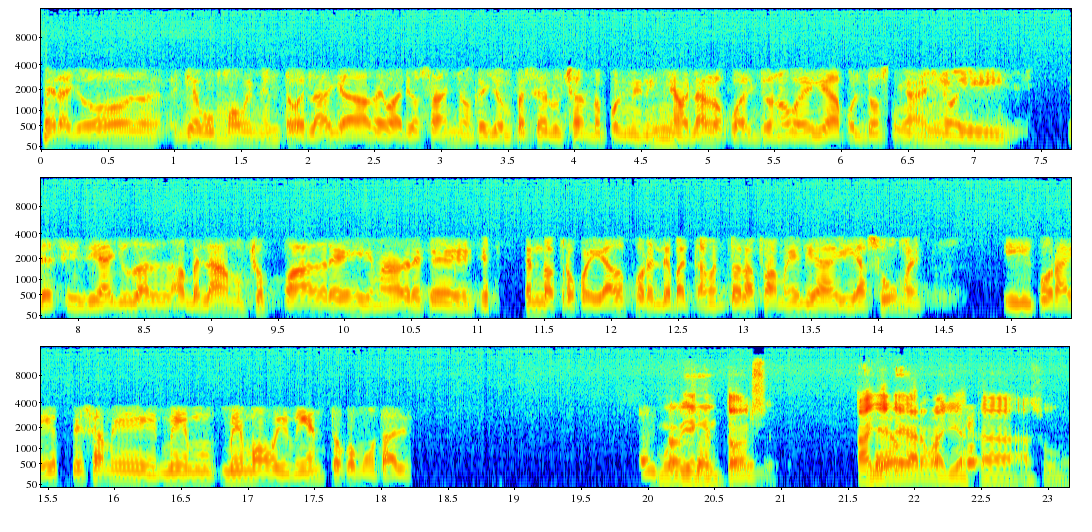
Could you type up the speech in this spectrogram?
Mira, yo llevo un movimiento, ¿verdad? Ya de varios años que yo empecé luchando por mi niña, ¿verdad? Lo cual yo no veía por 12 años y decidí ayudar ¿verdad? a muchos padres y madres que, que siendo atropellados por el Departamento de la Familia y asume. Y por ahí empieza mi, mi, mi movimiento como tal. Muy bien, entonces, ayer llegaron allí hasta Asume.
